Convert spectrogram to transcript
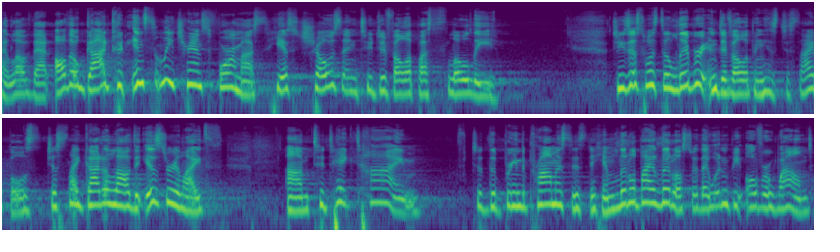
I love that. Although God could instantly transform us, He has chosen to develop us slowly. Jesus was deliberate in developing His disciples, just like God allowed the Israelites um, to take time to the, bring the promises to Him little by little so they wouldn't be overwhelmed.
